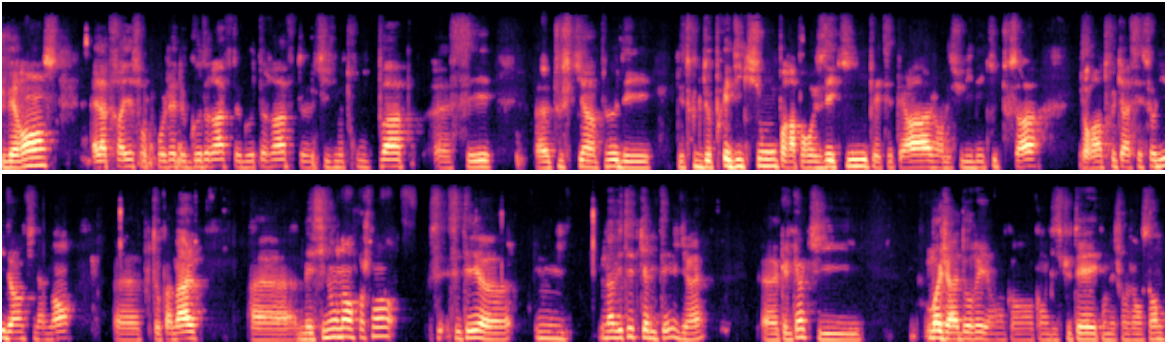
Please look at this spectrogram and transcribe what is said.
Vérance. Elle a travaillé sur le projet de GoDraft. GoDraft, euh, si je ne me trompe pas, euh, c'est euh, tout ce qui est un peu des, trucs de prédiction par rapport aux équipes, etc. Genre des suivis d'équipes, tout ça. Genre un truc assez solide, hein, finalement. plutôt pas mal. mais sinon, non, franchement, c'était une, invitée de qualité, je dirais. Quelqu'un qui, moi, j'ai adoré hein, quand, quand, on discutait et qu'on échangeait ensemble.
